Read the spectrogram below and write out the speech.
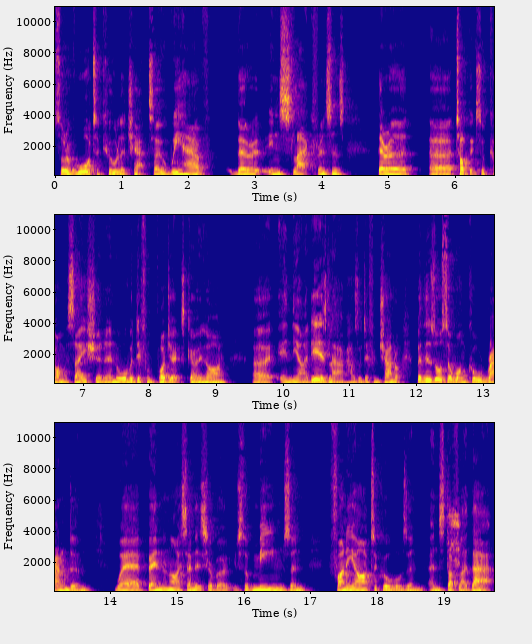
sort of water cooler chat. So we have, there in Slack, for instance, there are uh, topics of conversation and all the different projects going on uh, in the Ideas Lab has a different channel. But there's also one called Random where Ben and I send each other sort of memes and funny articles and and stuff like that.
